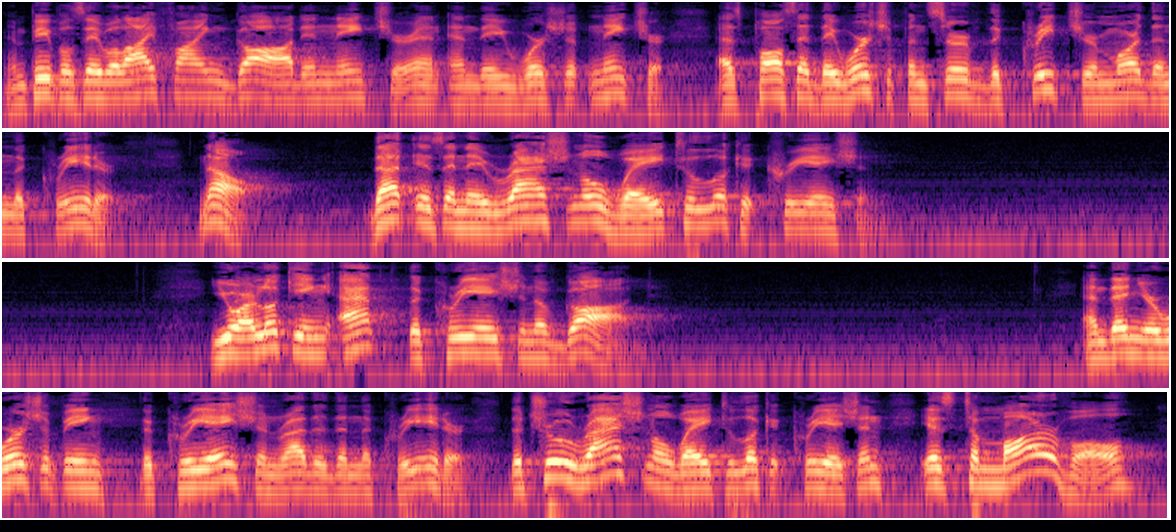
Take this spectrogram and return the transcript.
And people say, well, I find God in nature, and, and they worship nature. As Paul said, they worship and serve the creature more than the creator. Now, that is an irrational way to look at creation. You are looking at the creation of God. And then you're worshiping the creation rather than the creator. The true rational way to look at creation is to marvel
